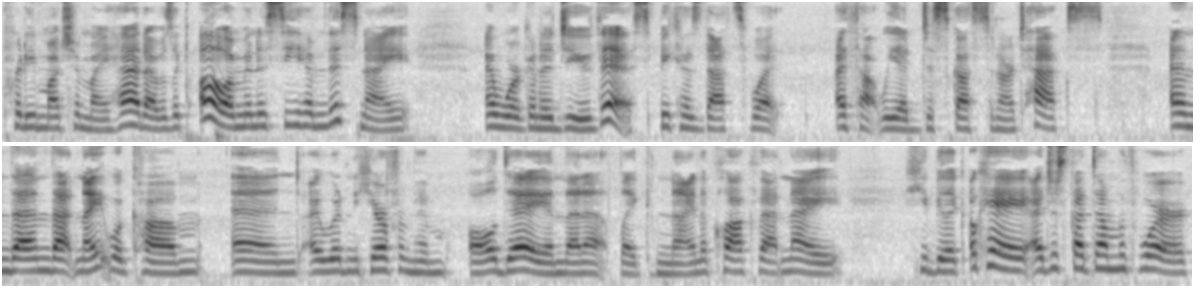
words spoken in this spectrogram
pretty much in my head. I was like, "Oh, I'm going to see him this night and we're going to do this because that's what I thought we had discussed in our texts." And then that night would come and I wouldn't hear from him all day. And then at like nine o'clock that night, he'd be like, "Okay, I just got done with work.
